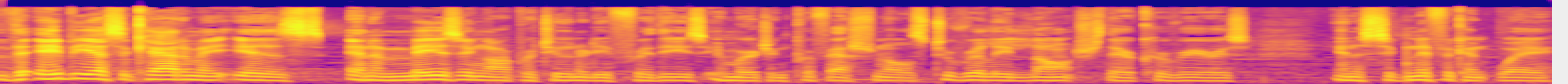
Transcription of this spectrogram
The ABS Academy is an amazing opportunity for these emerging professionals to really launch their careers in a significant way.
